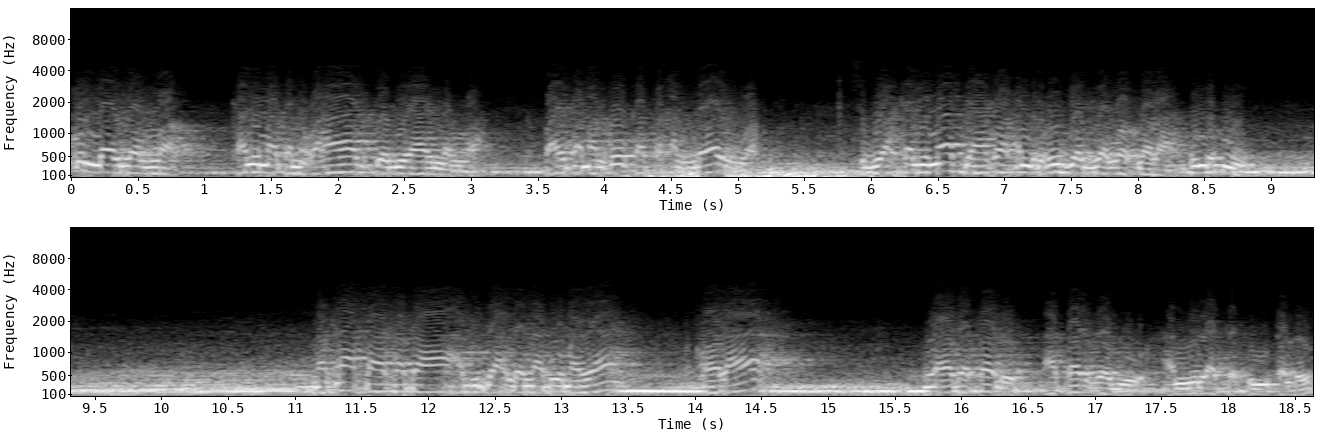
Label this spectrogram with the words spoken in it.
kul la ilallah kalimatan wahajja biha Allah. Wahai pamanku katakan la ilallah sebuah kalimat yang aku akan berhujah di Allah Taala untukmu. Maka apa kata Abu Jahal dan Abu Maya? Kala Ya Abu Talib, atar gabu, amilah satu Talib.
